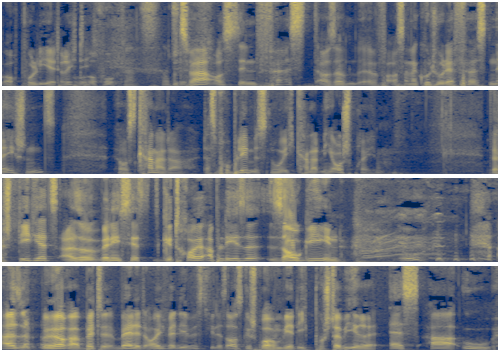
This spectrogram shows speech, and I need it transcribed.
auch poliert, richtig. Auf Hochglanz, Und natürlich. zwar aus den First, aus, äh, aus einer Kultur der First Nations aus Kanada. Das Problem ist nur, ich kann das nicht aussprechen. Da steht jetzt, also wenn ich es jetzt getreu ablese, Also, Hörer, bitte meldet euch, wenn ihr wisst, wie das ausgesprochen wird. Ich buchstabiere S-A-U-G-E-E-N.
